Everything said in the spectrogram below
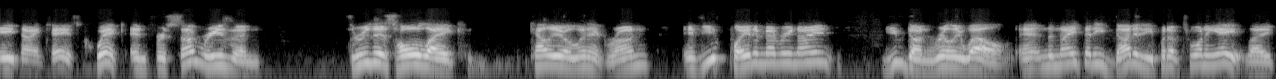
eight, nine Ks quick. And for some reason, through this whole like Kelly Olynyk run, if you've played him every night, you've done really well. And the night that he did it, he put up 28. Like,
